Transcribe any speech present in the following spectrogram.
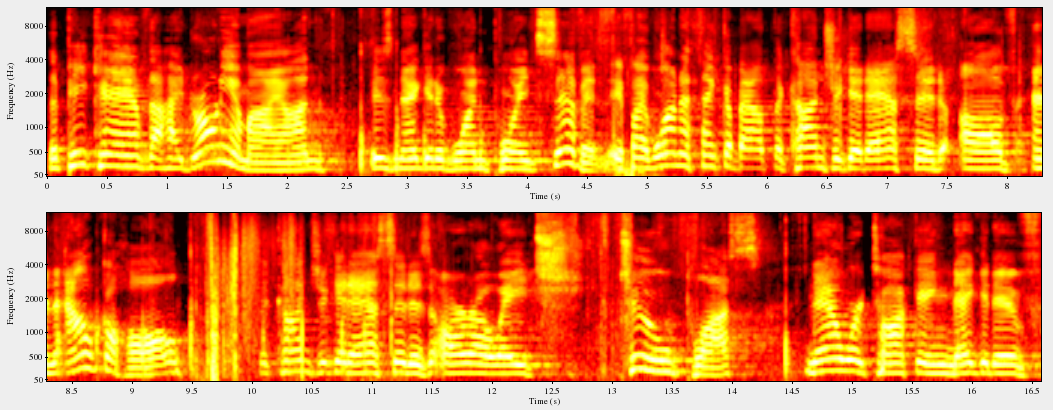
The pK of the hydronium ion is negative 1.7. If I want to think about the conjugate acid of an alcohol, the conjugate acid is ROH2 plus. Now we're talking negative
